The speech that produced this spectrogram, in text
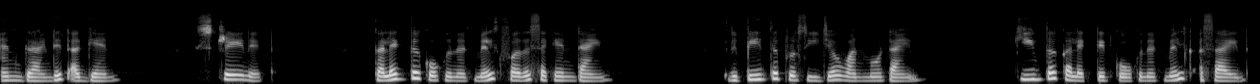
and grind it again. Strain it. Collect the coconut milk for the second time. Repeat the procedure one more time. Keep the collected coconut milk aside.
